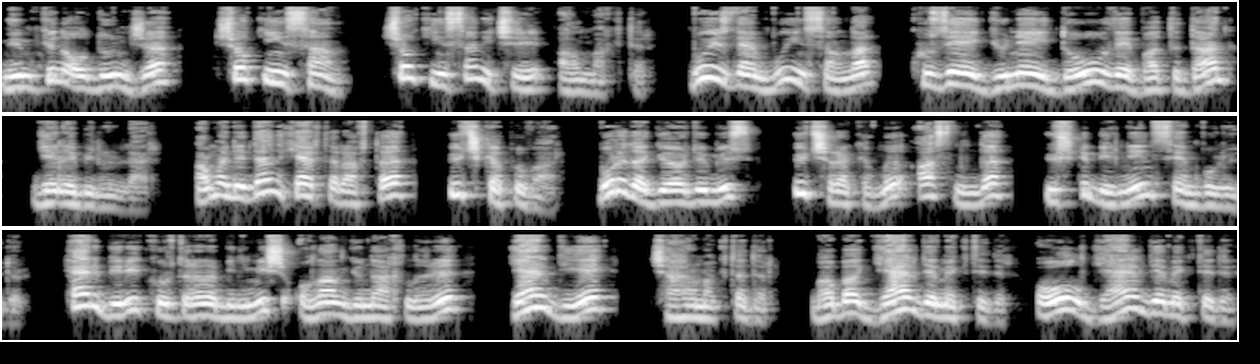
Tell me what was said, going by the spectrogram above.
mümkün olduğunca çok insan, çok insan içeri almaktır. Bu yüzden bu insanlar kuzey, güney, doğu ve batıdan gelebilirler. Ama neden her tarafta üç kapı var? Burada gördüğümüz üç rakamı aslında üçlü birliğin sembolüdür. Her biri kurtarılabilmiş olan günahları gel diye çağırmaktadır. Baba gel demektedir. Oğul gel demektedir.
